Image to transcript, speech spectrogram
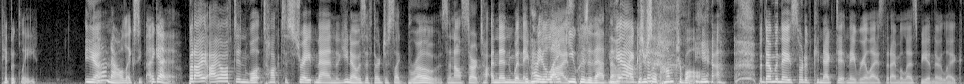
typically. I don't know. Like, see, I get it. But I, I often will talk to straight men, you know, as if they're just like bros, and I'll start talking. And then when they, They probably realize like you because of that, though, Yeah. Because but you're so comfortable. Yeah. But then when they sort of connect it and they realize that I'm a lesbian, they're like,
